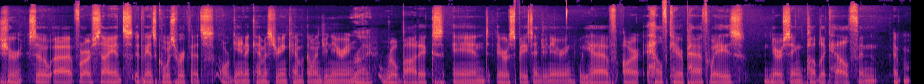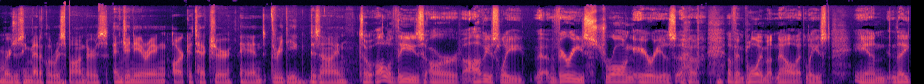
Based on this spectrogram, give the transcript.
Sure. So uh, for our science advanced coursework, that's organic chemistry and chemical engineering, right. robotics, and aerospace engineering. We have our healthcare pathways, nursing, public health, and emergency medical responders, engineering, architecture, and 3D design. So, all of these are obviously uh, very strong areas of employment now, at least, and they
